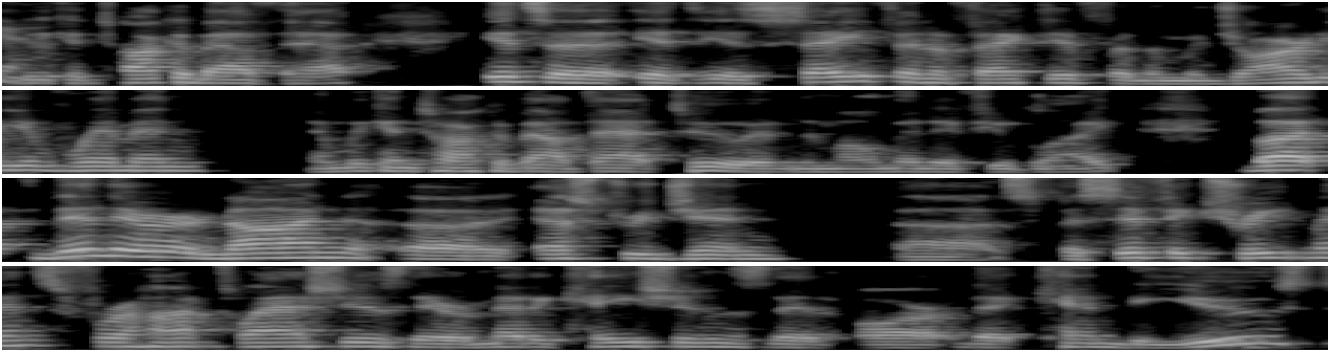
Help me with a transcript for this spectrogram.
yeah. we could talk about that. It's a it is safe and effective for the majority of women and we can talk about that too in a moment if you'd like. But then there are non-estrogen uh, specific treatments for hot flashes. There are medications that are that can be used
